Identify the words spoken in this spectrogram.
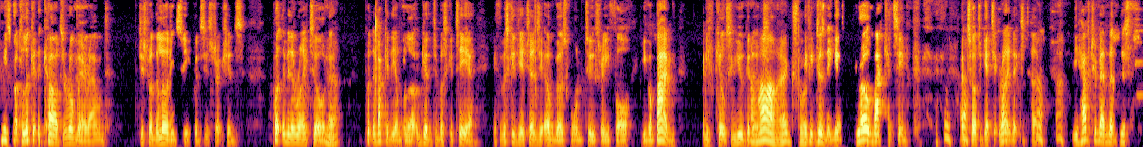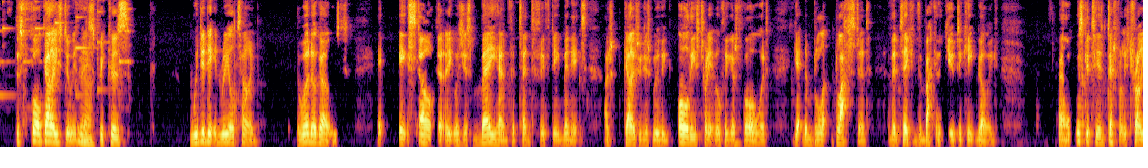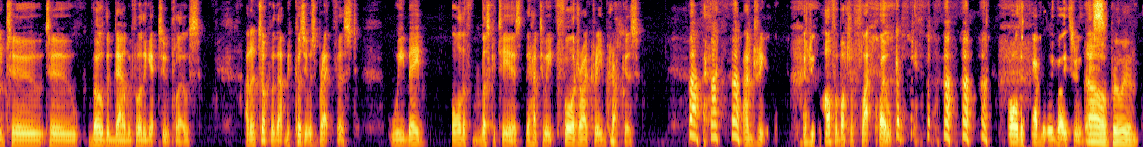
He's got to look at the cards the wrong way around, just run the loading sequence instructions, put them in the right order, Yeah. Put them back in the envelope, and give them to Musketeer. If the Musketeer turns it over, goes one, two, three, four, you go bang, and you've killed some Huguenots. Ah, excellent. If it doesn't, it gets thrown back at him and told to get it right next time. You have to remember there's there's four guys doing this because we did it in real time. There were no goes. It, it started and it was just mayhem for 10 to 15 minutes as guys were just moving all these 28 mil figures forward, getting them bl- blasted, and then taking them back in the queue to keep going. Uh, Musketeers desperately trying to to mow them down before they get too close. And on top of that, because it was breakfast, we made all the Musketeers, they had to eat four dry cream crackers. and drink, and drink half a bottle of flat coke all the time that we're going through this. oh, brilliant!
